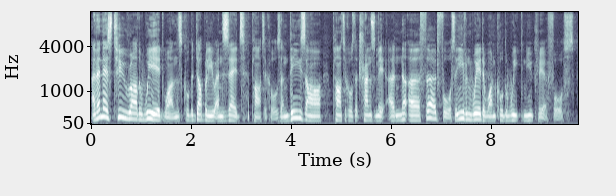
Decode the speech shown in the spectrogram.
And then there's two rather weird ones called the W and Z particles. And these are particles that transmit a, a third force, an even weirder one called the weak nuclear force.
